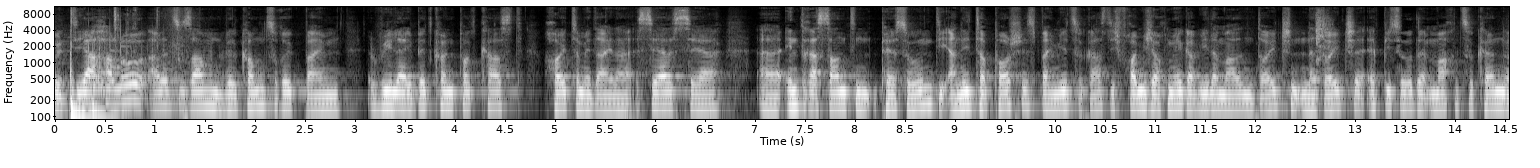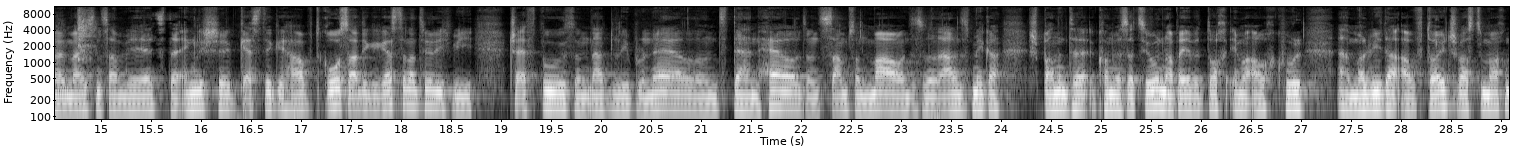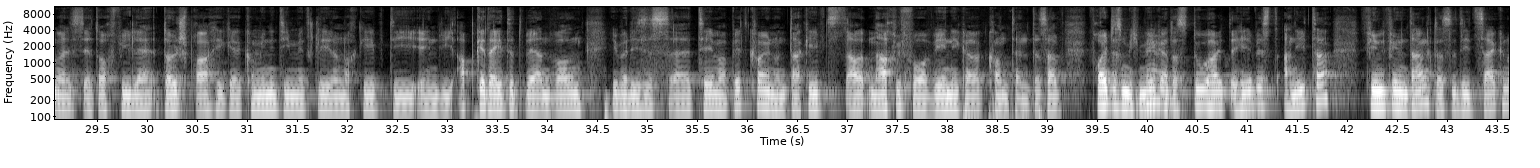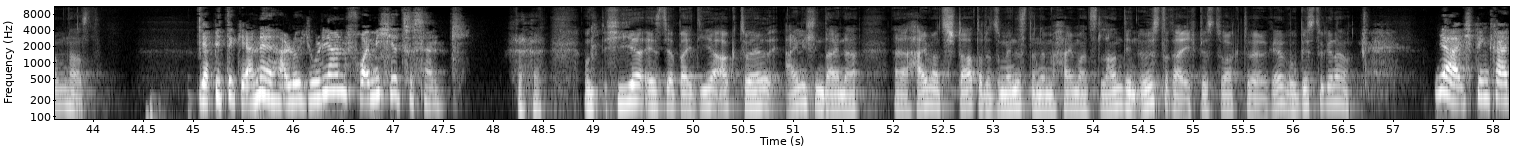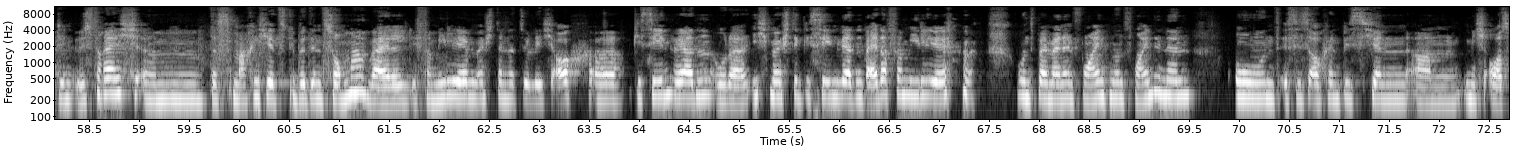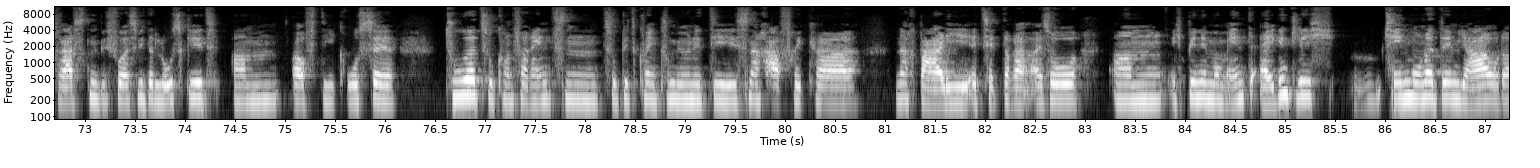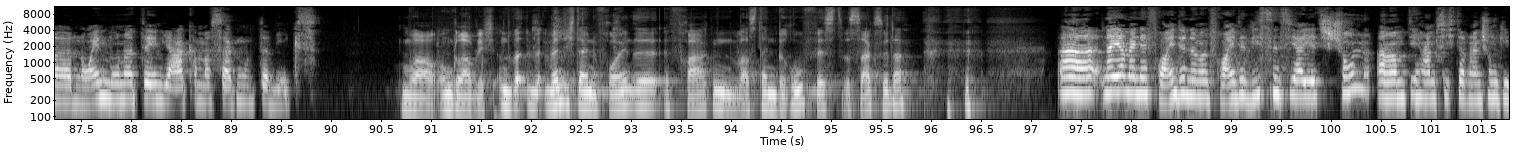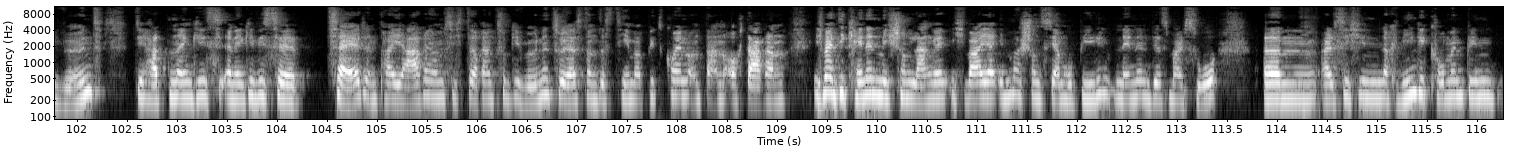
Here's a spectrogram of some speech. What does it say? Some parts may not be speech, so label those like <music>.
Gut, ja, hallo alle zusammen, willkommen zurück beim Relay Bitcoin Podcast. Heute mit einer sehr, sehr äh, interessanten Person. Die Anita Posch ist bei mir zu Gast. Ich freue mich auch mega wieder mal einen deutschen, eine deutsche Episode machen zu können, weil meistens haben wir jetzt äh, englische Gäste gehabt. Großartige Gäste natürlich, wie Jeff Booth und Natalie Brunel und Dan Held und Samson Mao und das sind alles mega spannende Konversationen, aber eben doch immer auch cool, äh, mal wieder auf Deutsch was zu machen, weil es ja doch viele deutschsprachige Community-Mitglieder noch gibt, die irgendwie abgedatet werden wollen über dieses äh, Thema Bitcoin und da gibt's nach wie vor weniger Content. Deshalb freut es mich mega, ja. dass du heute hier bist. Anita, vielen, vielen Dank, dass du die Zeit genommen hast. Ja, bitte gerne. Hallo Julian, freue mich hier zu sein. <laughs> Und hier ist ja bei dir aktuell eigentlich in deiner äh, Heimatstadt oder zumindest in einem Heimatsland in Österreich bist du aktuell, gell? Wo bist du genau? Ja, ich bin gerade in Österreich. Ähm, das mache ich jetzt über den Sommer, weil die Familie möchte natürlich auch äh, gesehen werden oder ich möchte gesehen werden bei der Familie <laughs> und bei meinen Freunden und Freundinnen. Und es ist auch ein bisschen ähm, mich ausrasten, bevor es wieder losgeht ähm, auf die große Tour zu Konferenzen, zu Bitcoin-Communities nach Afrika, nach Bali etc. Also ich bin im Moment eigentlich zehn Monate im Jahr oder neun Monate im Jahr, kann man sagen, unterwegs. Wow, unglaublich. Und wenn dich deine Freunde fragen, was dein Beruf ist, was sagst du da? <laughs> Äh, naja, meine Freundinnen und Freunde wissen es ja jetzt schon. Ähm, die haben sich daran schon gewöhnt. Die hatten ein, eine gewisse Zeit, ein paar Jahre, um sich daran zu gewöhnen. Zuerst an das Thema Bitcoin und dann auch daran, ich meine, die kennen mich schon lange. Ich war ja immer schon sehr mobil, nennen wir es mal so. Ähm, als ich in, nach Wien gekommen bin,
